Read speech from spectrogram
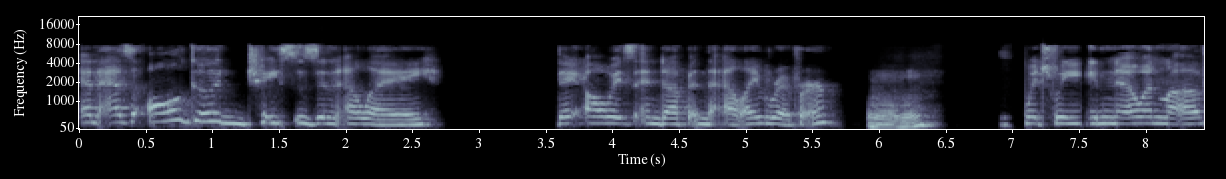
and as all good chases in LA, they always end up in the LA River, mm-hmm. which we know and love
